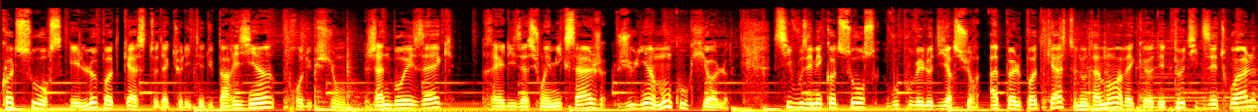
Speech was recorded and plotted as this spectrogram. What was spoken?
Code Source est le podcast d'actualité du Parisien. Production Jeanne Boézek. Réalisation et mixage, Julien Moncouquiole. Si vous aimez Code Source, vous pouvez le dire sur Apple Podcast, notamment avec euh, des petites étoiles.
